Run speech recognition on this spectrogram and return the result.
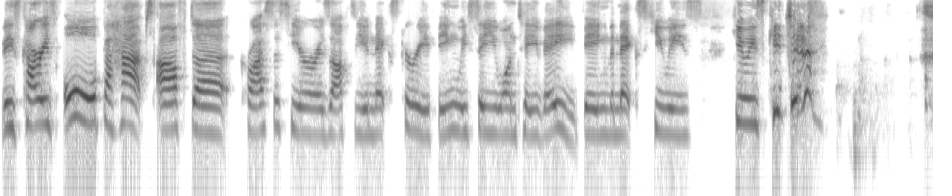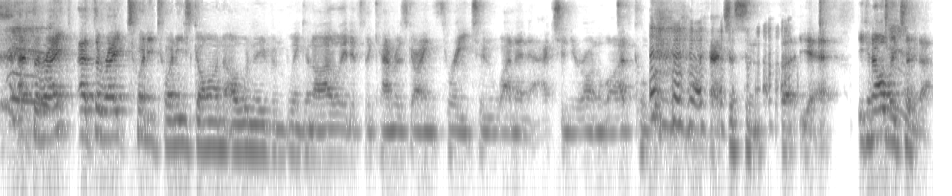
these curries, or perhaps after Crisis Heroes, after your next career thing, we see you on TV being the next Huey's Huey's Kitchen. at the rate at the rate 2020's gone, I wouldn't even blink an eyelid if the camera's going three, two, one, and action. You're on live cooking Acheson. But yeah, you can hold me to that.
